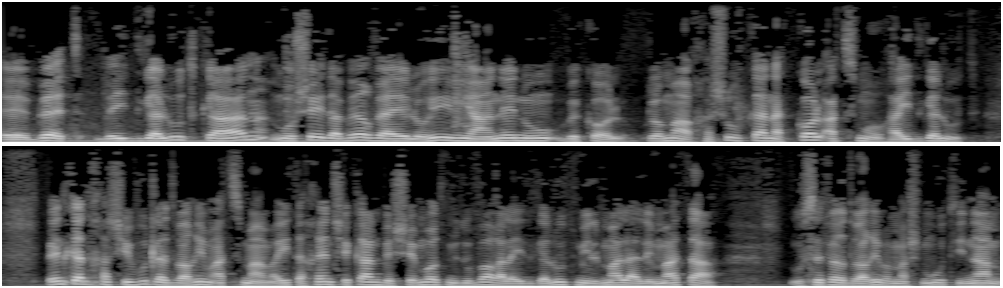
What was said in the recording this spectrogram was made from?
אה, ב', בהתגלות כאן, משה ידבר והאלוהים יעננו בקול. כלומר, חשוב כאן הקול עצמו, ההתגלות. ואין כאן חשיבות לדברים עצמם. הייתכן שכאן בשמות מדובר על ההתגלות מלמעלה למטה, וספר דברים המשמעות הינם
